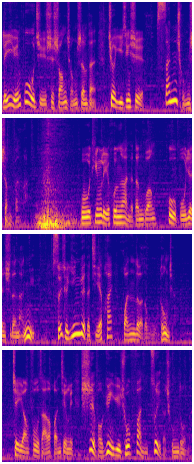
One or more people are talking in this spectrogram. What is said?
黎云不只是双重身份，这已经是三重身份了。舞厅里昏暗的灯光，互不认识的男女，随着音乐的节拍，欢乐地舞动着。这样复杂的环境里，是否孕育出犯罪的冲动呢？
